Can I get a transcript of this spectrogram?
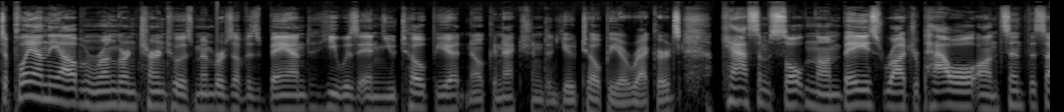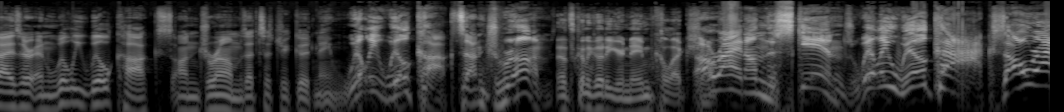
to play on the album. Rundgren turned to his members of his band. He was in Utopia, no connection to Utopia Records. Kasim Sultan on bass, Roger Powell on synthesizer, and Willie Wilcox on drums. That's such a good name, Willie Wilcox on drums. That's going to go to your name collection. All right, on the skins, Willie Wilcox. All right.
